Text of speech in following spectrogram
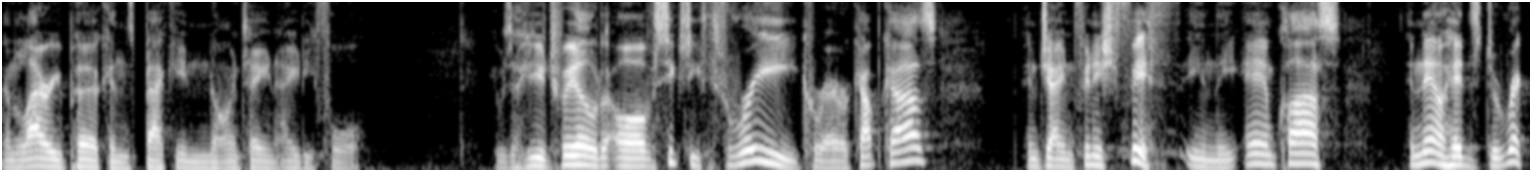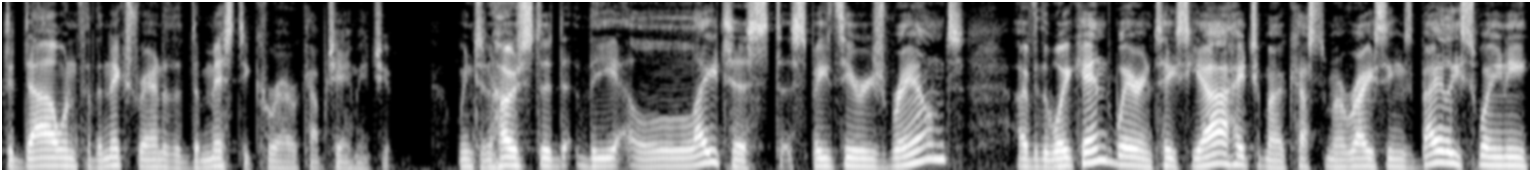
and Larry Perkins back in 1984. It was a huge field of 63 Carrera Cup cars, and Jane finished fifth in the AM class and now heads direct to Darwin for the next round of the domestic Carrera Cup Championship. Winton hosted the latest Speed Series round over the weekend, where in TCR, HMO Customer Racing's Bailey Sweeney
